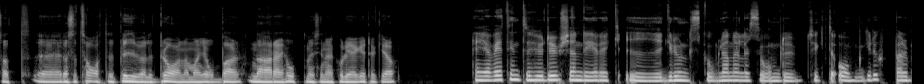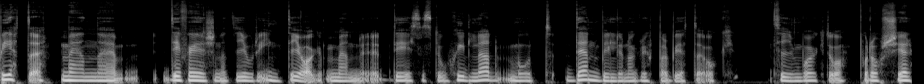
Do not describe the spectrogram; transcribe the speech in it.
Så att eh, resultatet blir väldigt bra när man jobbar nära ihop med sina kollegor tycker jag. Jag vet inte hur du kände Erik i grundskolan eller så, om du tyckte om grupparbete, men eh, det får jag erkänna att det gjorde inte jag. Men det är så stor skillnad mot den bilden av grupparbete och teamwork då på Rocher,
